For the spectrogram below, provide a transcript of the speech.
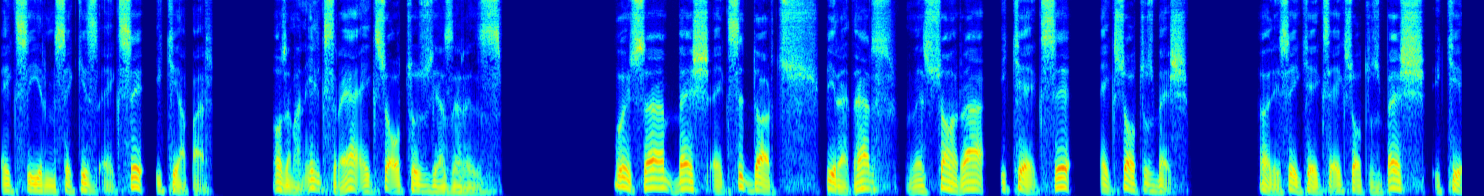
eksi 28 eksi 2 yapar. O zaman ilk sıraya eksi 30 yazarız. Bu ise 5 eksi 4, 1 eder ve sonra 2 eksi eksi 35. Öyleyse 2 eksi eksi 35, 2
